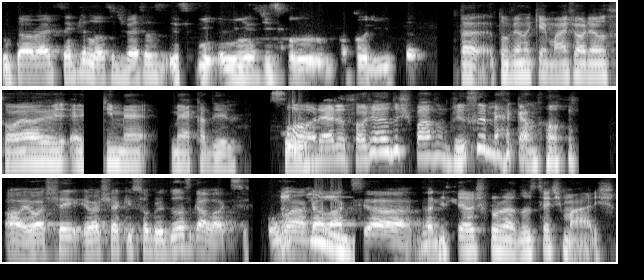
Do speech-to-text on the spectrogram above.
Então a Riot sempre lança diversas skin- linhas de skin futurista. Tá, tô vendo aqui a imagem, o Aurélio Sol é, é skin me, meca dele. Sim. Pô, o Aurélio Sol já é do espaço, não precisa ser meca, não. Ó, eu achei, eu achei aqui sobre duas galáxias. Uma Hum. galáxia da Esse é o explorador dos sete mares.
